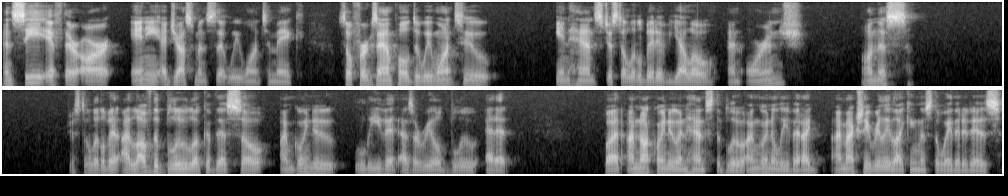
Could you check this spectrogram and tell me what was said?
and see if there are any adjustments that we want to make. So for example, do we want to enhance just a little bit of yellow and orange on this? Just a little bit. I love the blue look of this, so I'm going to leave it as a real blue edit. But I'm not going to enhance the blue. I'm going to leave it. I, I'm actually really liking this the way that it is.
